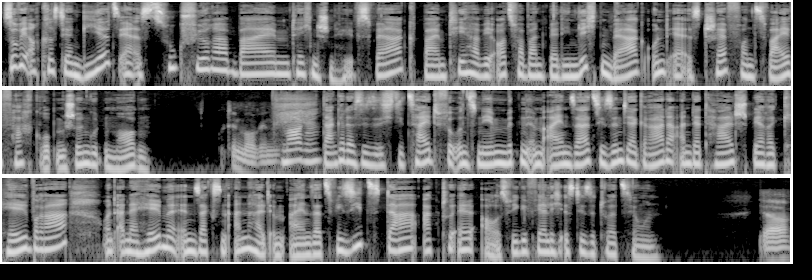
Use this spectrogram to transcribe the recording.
So wie auch Christian Giertz. Er ist Zugführer beim Technischen Hilfswerk, beim THW Ortsverband Landesverband Berlin-Lichtenberg und er ist Chef von zwei Fachgruppen. Schönen guten Morgen. Guten Morgen. Morgen. Danke, dass Sie sich die Zeit für uns nehmen, mitten im Einsatz. Sie sind ja gerade an der Talsperre Kelbra und an der Helme in Sachsen-Anhalt im Einsatz. Wie sieht's da aktuell aus? Wie gefährlich ist die Situation? Ja,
